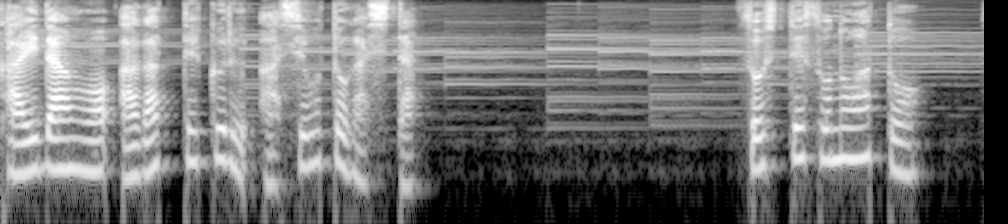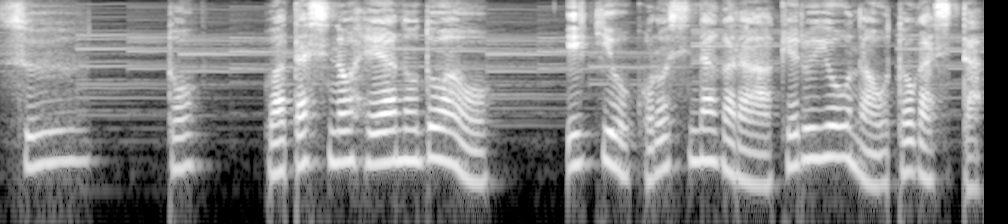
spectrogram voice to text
階段を上がってくる足音がした。そしてその後、スーッと私の部屋のドアを息を殺しながら開けるような音がした。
